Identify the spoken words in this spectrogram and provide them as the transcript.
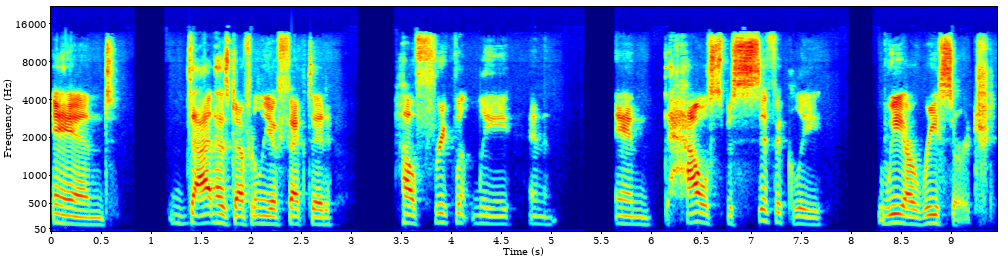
And that has definitely affected how frequently and and how specifically we are researched.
